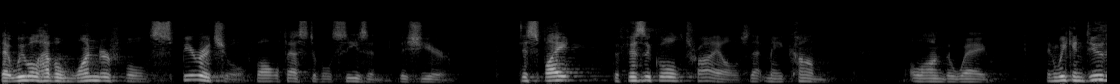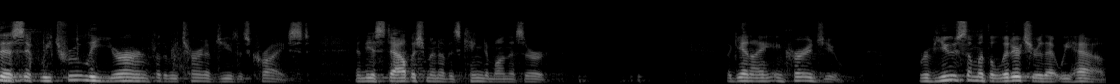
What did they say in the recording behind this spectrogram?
that we will have a wonderful spiritual fall festival season this year, despite the physical trials that may come along the way. And we can do this if we truly yearn for the return of Jesus Christ and the establishment of his kingdom on this earth. Again, I encourage you, review some of the literature that we have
